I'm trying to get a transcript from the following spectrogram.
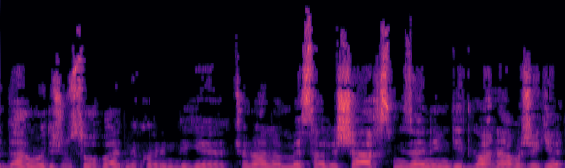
در موردشون صحبت می‌کنیم دیگه. چون الان مثال شخص می‌زنیم دیدگاه نباشه که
